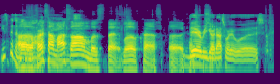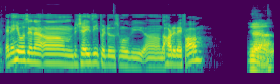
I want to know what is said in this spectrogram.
He's been in a Uh, lot first of time I saw him was that Lovecraft. Uh, There we go. shit. That's what it was. And then he was in that um Jay Z produced movie, um The Harder They Fall. yeah, That-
